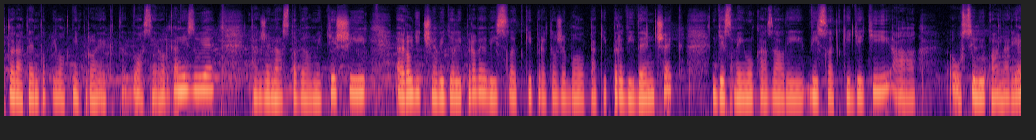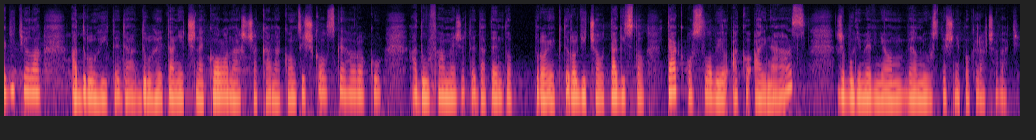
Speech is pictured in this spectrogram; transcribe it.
ktorá tento pilotný projekt vlastne organizuje, takže nás to veľmi teší. Rodičia videli prvé výsledky, pretože bol taký prvý venček, kde sme im ukázali výsledky detí a úsiliu pána riaditeľa a druhý, teda druhé tanečné kolo nás čaká na konci školského roku a dúfame, že teda tento projekt rodičov takisto tak oslovil ako aj nás, že budeme v ňom veľmi úspešne pokračovať.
